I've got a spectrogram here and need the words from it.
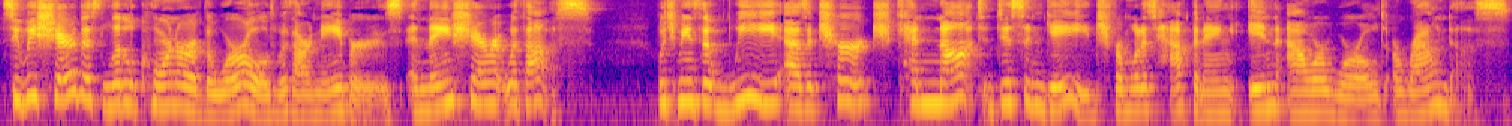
See, we share this little corner of the world with our neighbors, and they share it with us, which means that we as a church cannot disengage from what is happening in our world around us.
